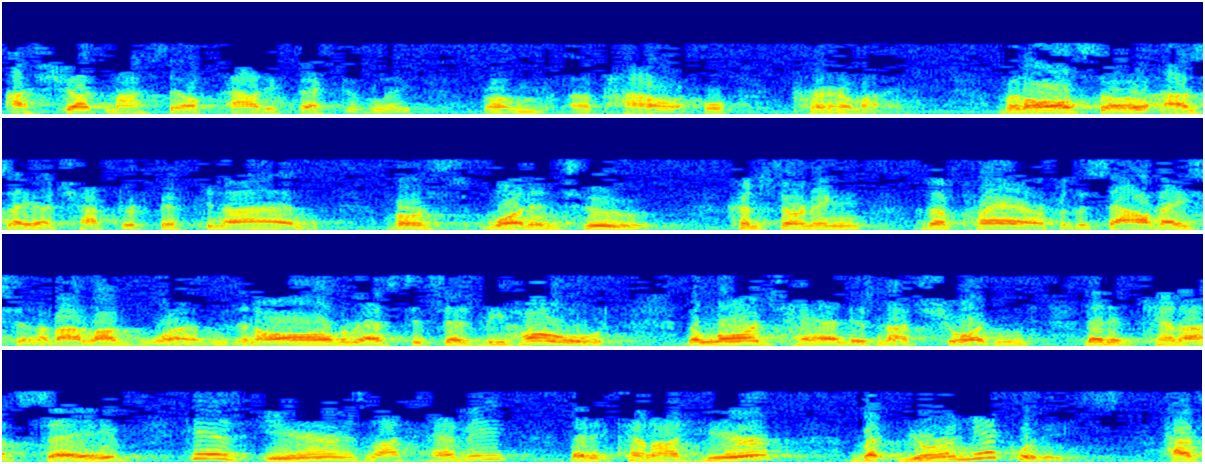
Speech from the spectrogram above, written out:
I shut myself out effectively from a powerful prayer life. But also Isaiah chapter 59, verse 1 and 2, concerning the prayer for the salvation of our loved ones and all the rest, it says, Behold, the Lord's hand is not shortened, that it cannot save. His ear is not heavy, that it cannot hear. But your iniquities have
